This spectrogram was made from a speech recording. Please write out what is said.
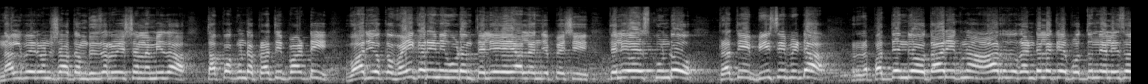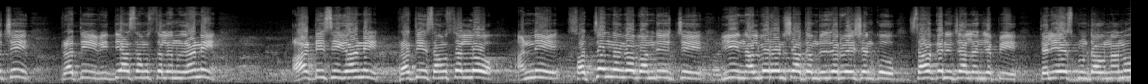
నలభై రెండు శాతం రిజర్వేషన్ల మీద తప్పకుండా ప్రతి పార్టీ వారి యొక్క వైఖరిని కూడా తెలియజేయాలని చెప్పేసి తెలియజేసుకుంటూ ప్రతి బీసీ బిడ్డ పద్దెనిమిదవ తారీఖున ఆరు గంటలకే పొద్దున్నే లేచొచ్చి ప్రతి విద్యా సంస్థలను కానీ ఆర్టీసీ కానీ ప్రతి సంస్థల్లో అన్ని స్వచ్ఛందంగా బంధించి ఈ నలభై రెండు శాతం రిజర్వేషన్కు సహకరించాలని చెప్పి తెలియజేసుకుంటా ఉన్నాను.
